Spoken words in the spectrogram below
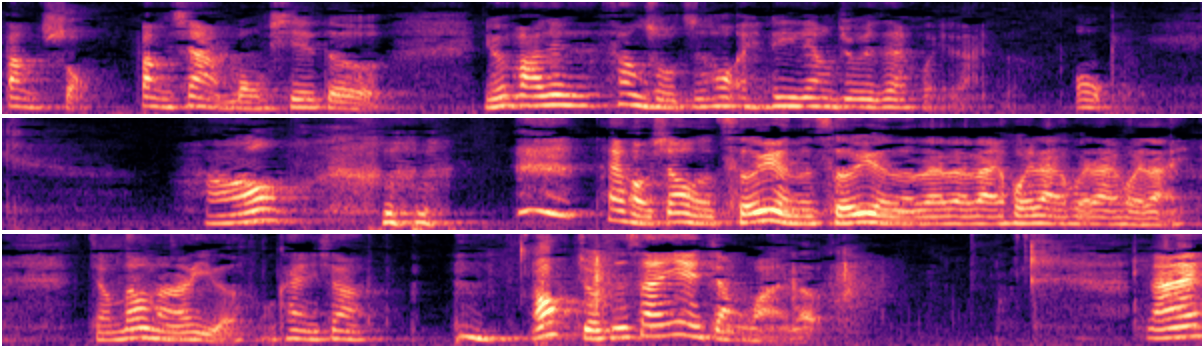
放手，放下某些的，你会发现放手之后，哎，力量就会再回来的哦。好，太好笑了，扯远了，扯远了，来来来，回来回来回来，讲到哪里了？我看一下，好，九十三页讲完了。来，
